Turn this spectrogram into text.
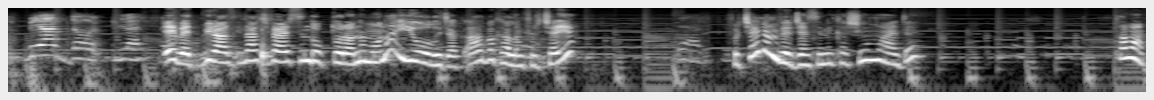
Biraz da ilaç. Evet biraz ilaç versin doktor hanım ona iyi olacak. Al bakalım fırçayı. Fırçayla mı vereceksin? Senin kaşığın vardı. Tamam.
